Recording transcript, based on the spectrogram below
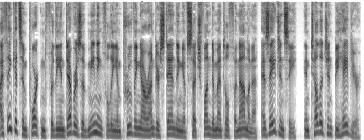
I think it's important for the endeavors of meaningfully improving our understanding of such fundamental phenomena as agency, intelligent behavior,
